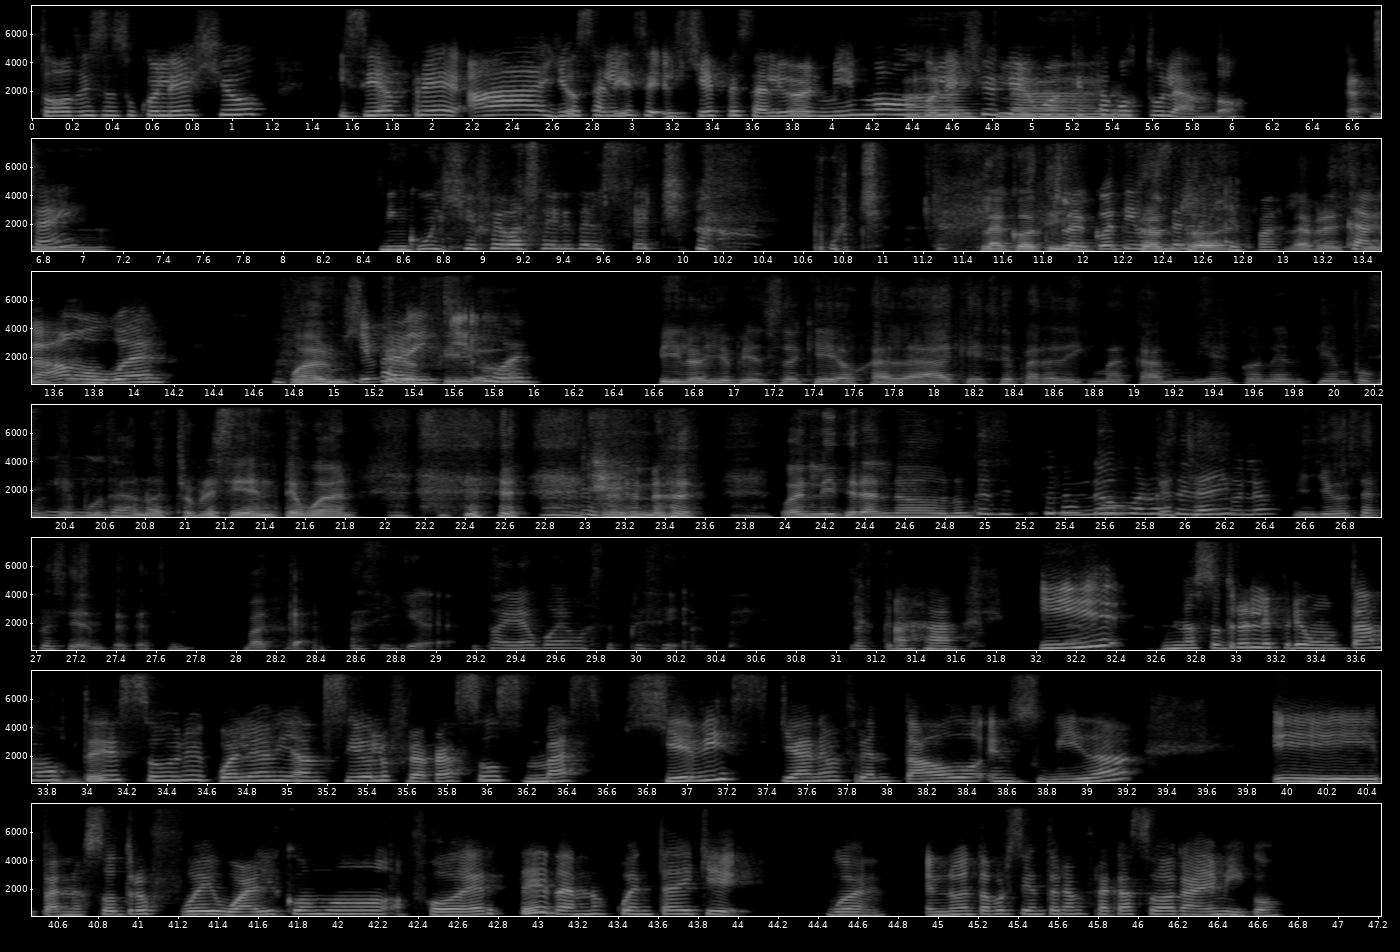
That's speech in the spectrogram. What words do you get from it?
Todos dicen su colegio y siempre, ah, yo salí, el jefe salió del mismo Ay, colegio que el weón que está claro. postulando. ¿Cachai? Mm. Ningún jefe va a salir del SECH. Pucha. La Coti. La Coti va a ser la pronto, jefa. La presidenta. Cagamos, weón. Weón, Jefa de filo, weón. Filo, yo pienso que ojalá que ese paradigma cambie con el tiempo, porque Sí. puta, nuestro presidente, weón. no, weón, literal, no, nunca se tituló. No, bueno, se ¿cachai? tituló. Y llegó a ser presidente, ¿cachai? Bacán. Así que todavía podemos ser presidente. Los tres Ajá. Y nosotros le preguntamos a ustedes sobre cuáles habían sido los fracasos más heavies que han enfrentado en su vida. Y para nosotros fue igual como fuerte darnos cuenta de que, bueno, el 90% eran fracasos académicos.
